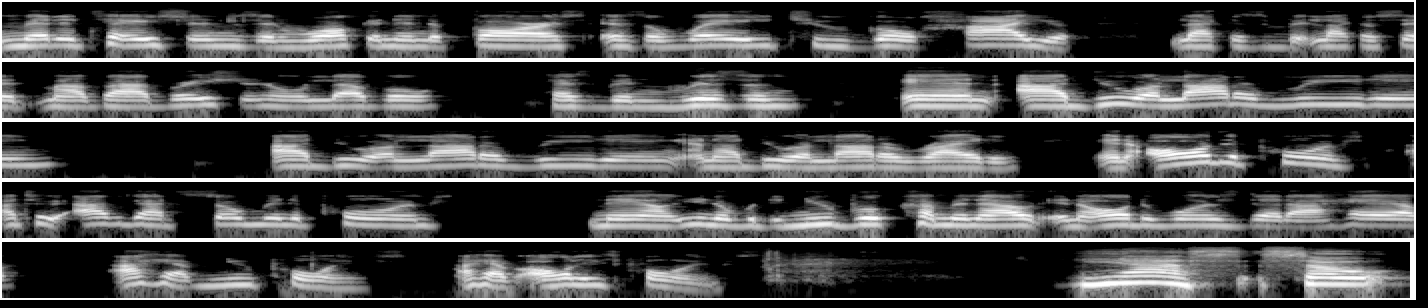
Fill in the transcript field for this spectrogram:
meditations and walking in the forest as a way to go higher. Like it's like I said, my vibrational level has been risen and I do a lot of reading. I do a lot of reading and I do a lot of writing. And all the poems, I tell you, I've got so many poems now, you know, with the new book coming out and all the ones that I have, I have new poems. I have all these poems. Yes. So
